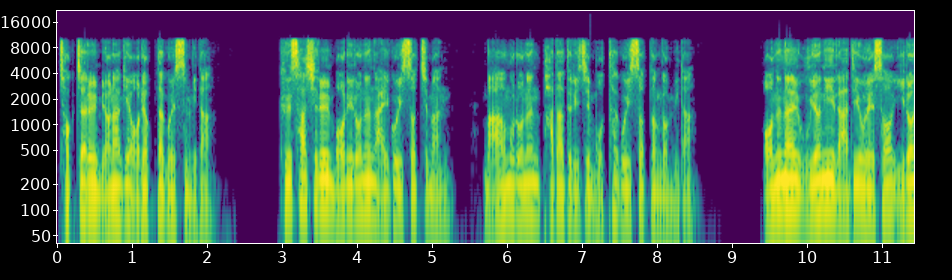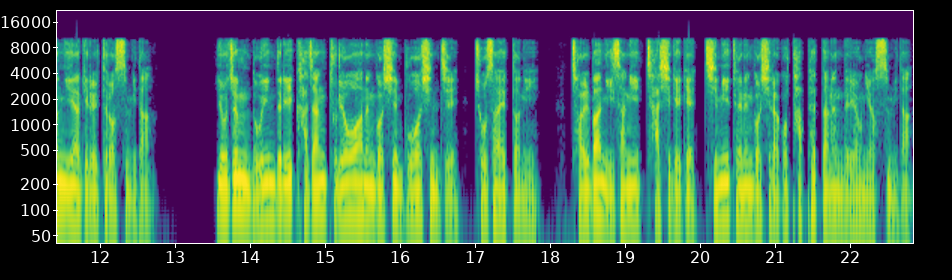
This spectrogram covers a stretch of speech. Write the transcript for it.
적자를 면하기 어렵다고 했습니다. 그 사실을 머리로는 알고 있었지만 마음으로는 받아들이지 못하고 있었던 겁니다. 어느 날 우연히 라디오에서 이런 이야기를 들었습니다. 요즘 노인들이 가장 두려워하는 것이 무엇인지 조사했더니 절반 이상이 자식에게 짐이 되는 것이라고 답했다는 내용이었습니다.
